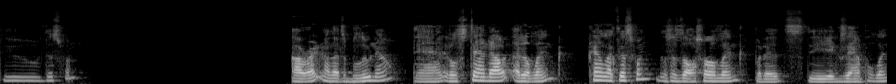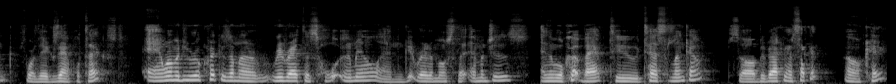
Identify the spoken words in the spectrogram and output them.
Do this one. All right, now that's blue now. And it'll stand out at a link, kind of like this one. This is also a link, but it's the example link for the example text. And what I'm going to do real quick is I'm going to rewrite this whole email and get rid of most of the images. And then we'll cut back to test the link out. So I'll be back in a second. Okay,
